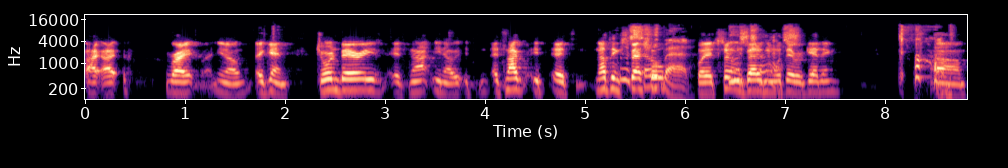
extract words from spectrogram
I, I right, you know, again, Jordan Berry, it's not, you know, it's, it's not, it, it's nothing special, so bad. but it's certainly better trash. than what they were getting. um,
